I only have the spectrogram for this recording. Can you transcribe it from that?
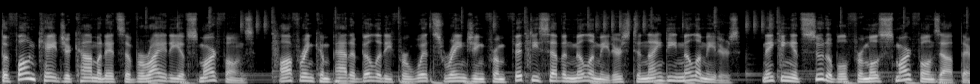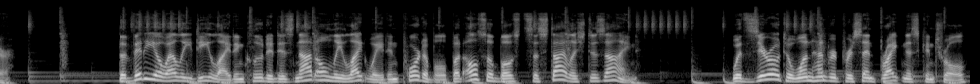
The phone cage accommodates a variety of smartphones, offering compatibility for widths ranging from 57mm to 90mm, making it suitable for most smartphones out there. The video LED light included is not only lightweight and portable but also boasts a stylish design. With 0 to 100% brightness control,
